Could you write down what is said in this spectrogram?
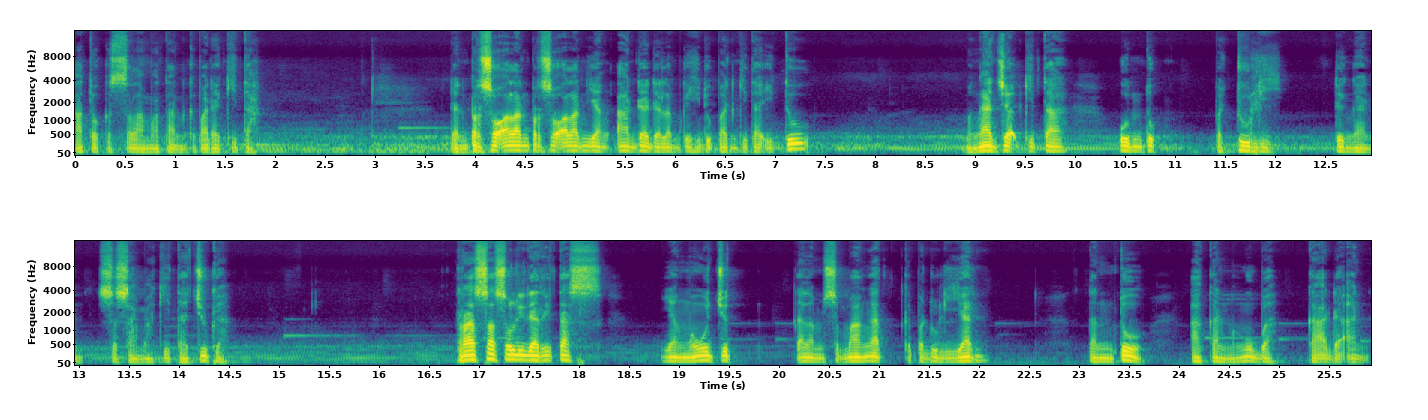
atau keselamatan kepada kita. Dan persoalan-persoalan yang ada dalam kehidupan kita itu mengajak kita untuk peduli dengan sesama kita juga. Rasa solidaritas yang mewujud dalam semangat kepedulian tentu akan mengubah keadaan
